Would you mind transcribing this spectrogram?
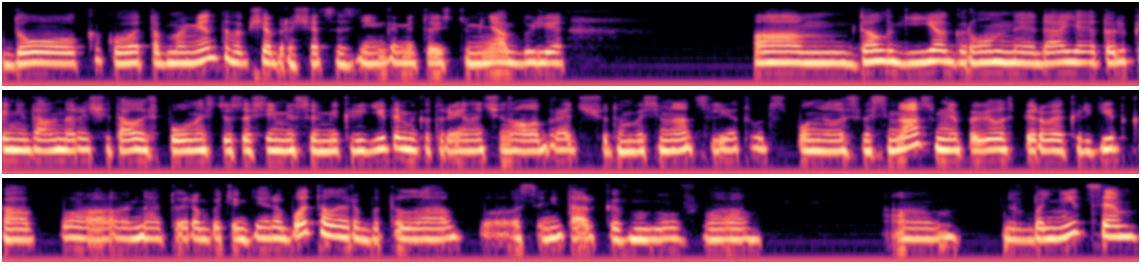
до какого-то момента вообще обращаться с деньгами, то есть у меня были ам, долги огромные, да, я только недавно рассчиталась полностью со всеми своими кредитами, которые я начинала брать еще там 18 лет, вот исполнилось 18, у меня появилась первая кредитка в, а, на той работе, где я работала, я работала а, санитаркой в, в, в больнице,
